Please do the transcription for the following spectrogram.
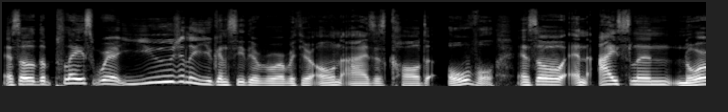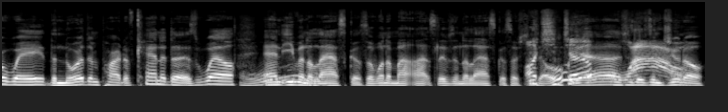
And so the place where usually you can see the aurora with your own eyes is called oval. And so in Iceland, Norway, the northern part of Canada as well, and even Alaska. So one of my aunts lives in Alaska. So she Oh, Juneau? Yeah, she wow. lives in Juneau.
